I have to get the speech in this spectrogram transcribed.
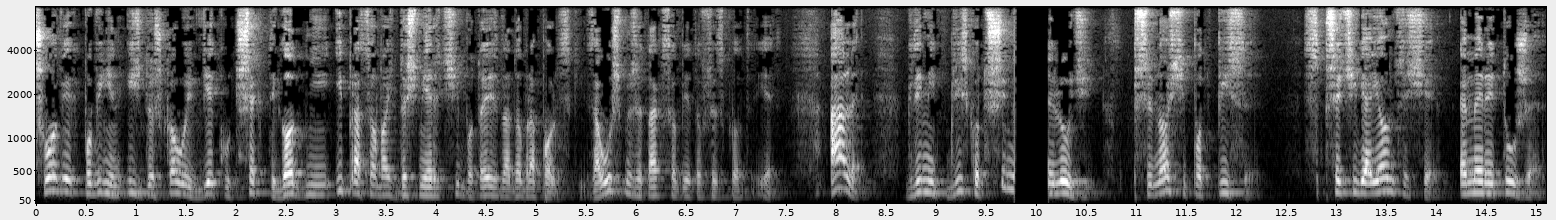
człowiek powinien iść do szkoły w wieku trzech tygodni i pracować do śmierci, bo to jest dla dobra Polski. Załóżmy, że tak sobie to wszystko jest. Ale gdy mi blisko 3 miliony ludzi przynosi podpisy sprzeciwiające się emeryturze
